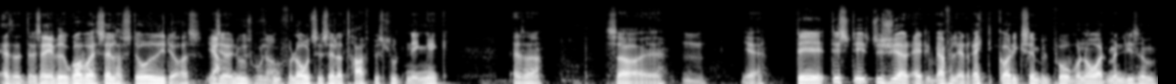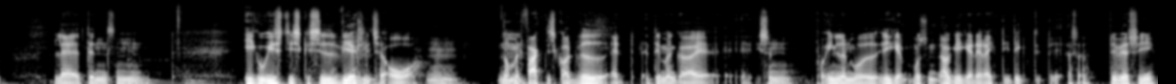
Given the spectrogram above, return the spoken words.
altså, altså, jeg ved jo godt, hvor jeg selv har stået i det også. Ja, hvis jeg nu 100. skulle få lov til selv at træffe beslutningen, ikke? Altså, så øh, mm. ja. Det, det, det, det synes jeg er, i hvert fald er et rigtig godt eksempel på, hvornår at man ligesom lader den sådan egoistiske side virkelig mm. tage over. Mm. Når man mm. faktisk godt ved, at, at det man gør er, sådan på en eller anden måde ikke, måske nok ikke er det rigtige. Det, det, det, altså, det vil jeg sige.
